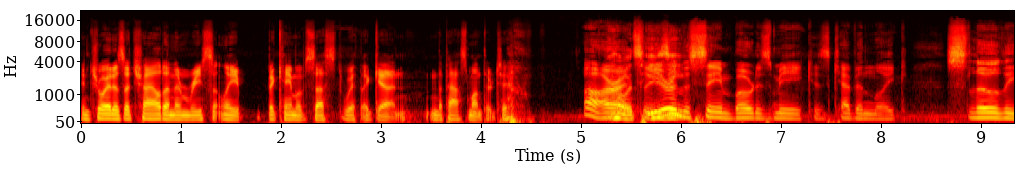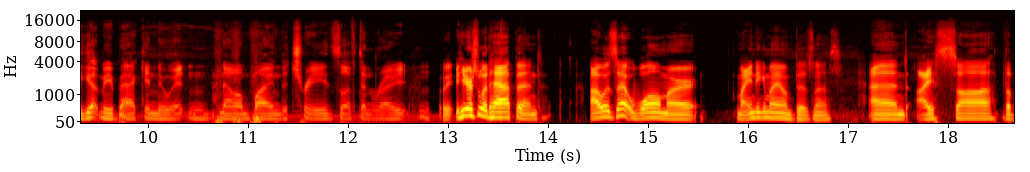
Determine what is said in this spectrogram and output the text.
enjoyed as a child and then recently became obsessed with again in the past month or two. Oh, all right. it's so you're in the same boat as me because Kevin like slowly got me back into it, and now I'm buying the trades left and right. Here's what happened I was at Walmart minding my own business, and I saw the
